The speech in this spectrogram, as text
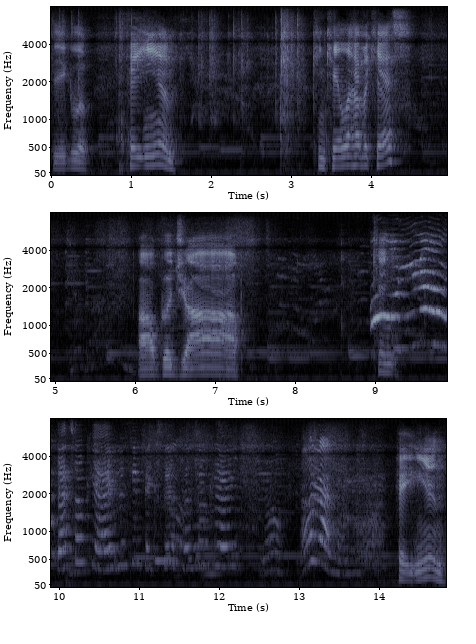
The igloo. Hey, Ian. Can Kayla have a kiss? Oh, good job. Can oh, That's okay. We can fix it. That's okay. Hey, Ian.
